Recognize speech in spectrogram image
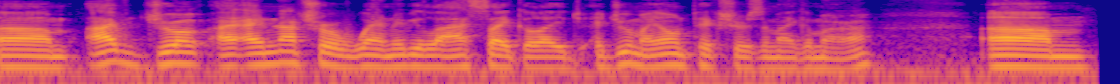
um, I've drew. I, am not sure when. Maybe last cycle, I, I, drew my own pictures in my Gemara. Um,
